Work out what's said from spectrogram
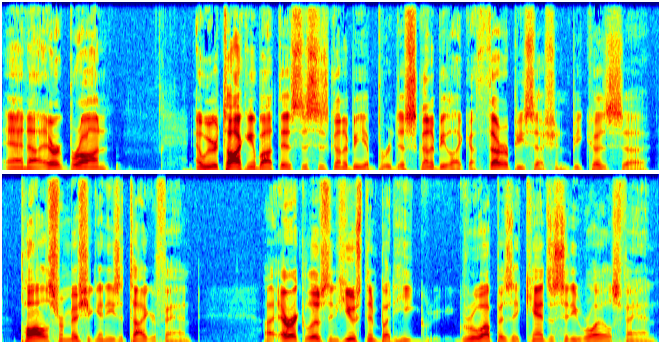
and uh, Eric Braun, and we were talking about this. This is going to be a this is going to be like a therapy session because uh, Paul is from Michigan. He's a Tiger fan. Uh, Eric lives in Houston, but he g- grew up as a Kansas City Royals fan,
